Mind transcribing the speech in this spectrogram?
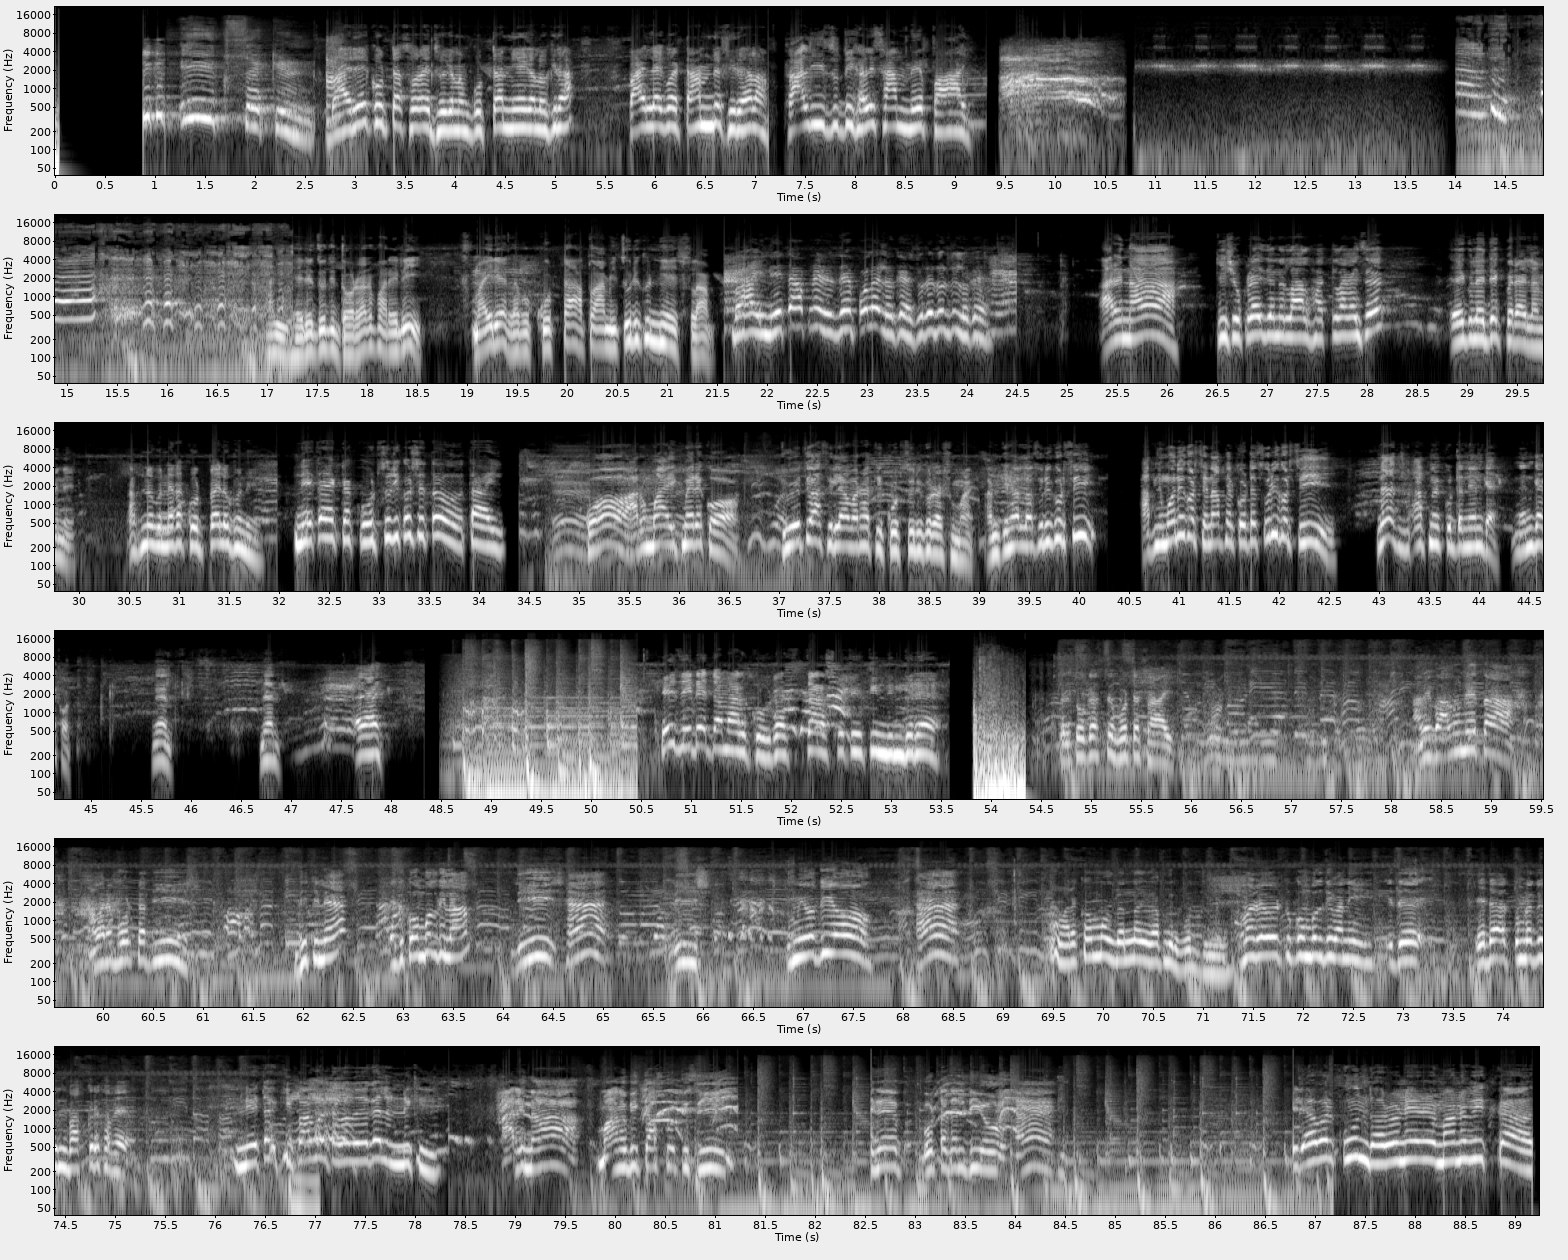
বাইরে কোটটা সরাই ধরে গেলাম কোটটা নিয়ে গেল কিরা? পাইলে একবার টান দিয়ে ফিরে এলাম। খালি যদি খালি সামনে পাই। ভাই হেরে যদি ধরার পারে রে মাইরে লাগবো কোটটা তো আমি চুরি করে নিয়ে আসলাম ভাই নেতা আপনার যে পলাই লোকে জোরে জোরে লোকে। আরে না কৃষকরাই যেন লাল হাত লাগাইছে এইগুলাই দেখ রাইলাম নে আপনি নেতা কোট পাইলো কোনে নেতা একটা কোট চুরি করছে তো তাই। ক আর মাইক মেরে ক। তুই তো আসলে আমার হাতে কোট চুরি করার সময়। আমি কি হাল্লা চুরি করছি? আপনি মনে করছেন আপনার কোটটা চুরি করছি? নেন আপনার কোটটা নেন গে নেন গে কোট। নেন নেন। এই, যে এটাই তো আমার কোট আজ কাজ করতে তিন দিন ধরে। তোর কাছে ভোটটা চাই। আমি ভালো নেতা। আমারে ভোটটা দিস। দিতি না। এই যে কম্বল দিলাম। দিস হ্যাঁ। দিস। তুমিও দিও হ্যাঁ। আমারে কম্বল দেন না আপনার ভোট দিন তোমার একটু কম্বল দিবানি। এতে এটা তোমরা দুজন ভাগ করে খাবে। নেতা কি পাগল টাগল হয়ে গেলেন নাকি? আরে না মানবিক কাজ করতেছি। এই যে ভোটটা তাহলে দিও হ্যাঁ। এটা আবার কোন ধরনের মানবিক কাজ?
